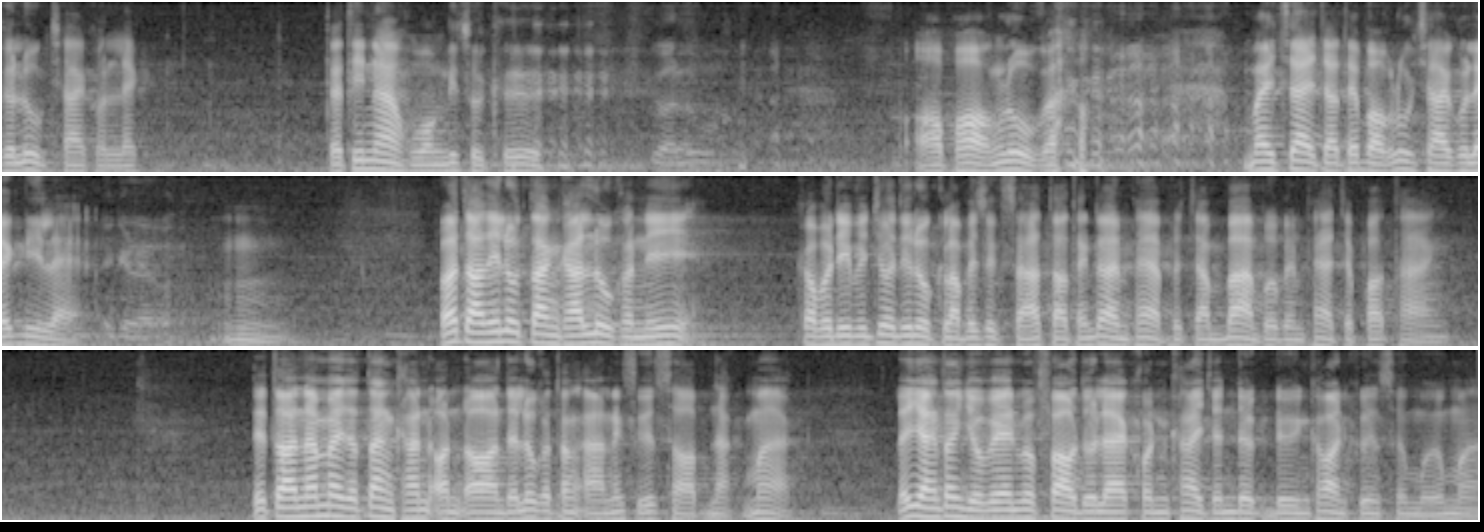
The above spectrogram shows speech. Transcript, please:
คือลูกชายคนเล็ก แต่ที่น่าห่วงที่สุดคืออ๋อพ่อของลูกอะไม่ใช่จะแต่บอกลูกชายคนเล็กนี่แหละ อืมเพราะตอนที่ลูกตั้งครรภ์ลูกคนนี้ ก็พอดีเป็นช่วงที่ลูกกลับไปศึกษาต่อทางด้านแพทย์ประจำบ้านเพื่อเป็นแพทย์เฉพาะทางแต่ตอนนั้นแม่จะตั้งครรภ์อ่อนๆ แต่ลูกก็ต้องอ่านหนังสือสอบหนักมาก และยังต้องอยู่เวรเพื่อเฝ้าดูแลคนไข้จนดึกดื่นค่อนคืนเสมอมา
